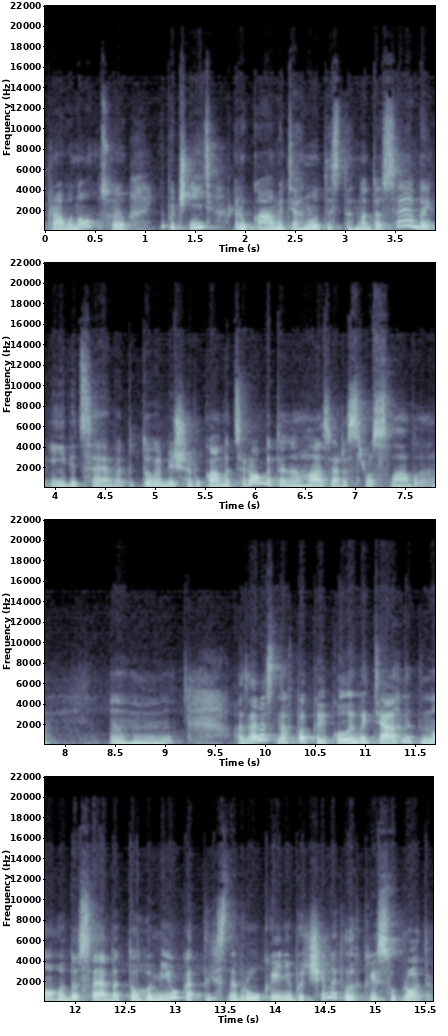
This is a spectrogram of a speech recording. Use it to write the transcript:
праву ногу свою і почніть руками тягнути стегно до себе і від себе. Тобто ви більше руками це робите, нога зараз розслаблена. Угу. А зараз навпаки, коли ви тягнете ногу до себе, то гомілка тисне в руки і ніби чинить легкий супротив.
